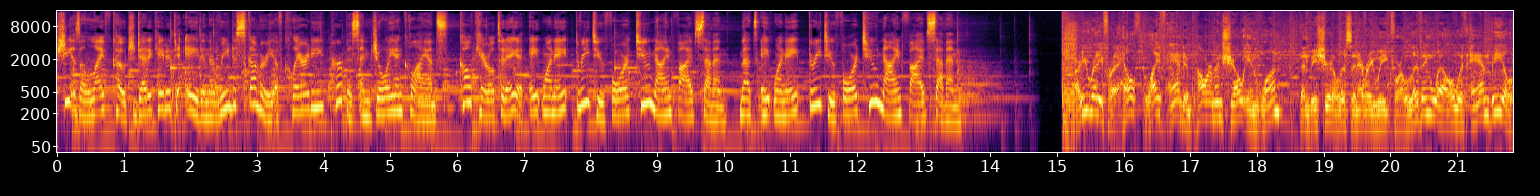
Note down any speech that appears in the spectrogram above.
She is a life coach dedicated to aid in the rediscovery of clarity, purpose, and joy in clients. Call Carol today at 818 324 2957. That's 818 324 2957. Are you ready for a health, life, and empowerment show in one? Then be sure to listen every week for Living Well with Ann Beal.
